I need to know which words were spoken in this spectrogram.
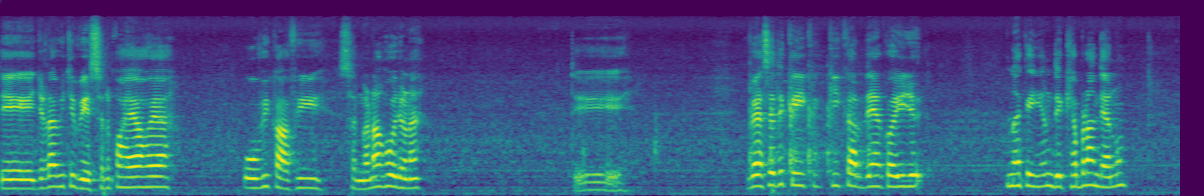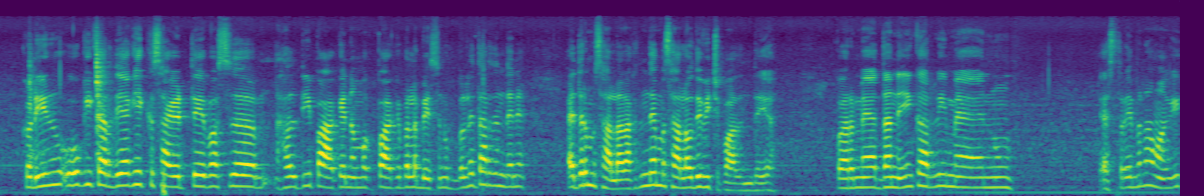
ਤੇ ਜਿਹੜਾ ਵਿੱਚ ਵੇਸਣ ਪਾਇਆ ਹੋਇਆ, ਉਹ ਵੀ ਕਾਫੀ ਸੰਘਣਾ ਹੋ ਜਾਣਾ। ਤੇ ਵੈਸੇ ਤੇ ਕਈ ਕੀ ਕਰਦੇ ਆ, ਕੋਈ ਮੈਂ ਕਈਆਂ ਨੂੰ ਦੇਖਿਆ, ਬਣਾਉਂਦਿਆਂ ਨੂੰ ਕੜੀ ਨੂੰ ਉਹ ਕੀ ਕਰਦੇ ਆ ਕਿ ਇੱਕ ਸਾਈਡ ਤੇ ਬਸ ਹਲਦੀ ਪਾ ਕੇ, ਨਮਕ ਪਾ ਕੇ ਪਹਿਲਾਂ ਬੇਸਨ ਉਬਲਨੇ ਧਰ ਦਿੰਦੇ ਨੇ। ਇੱਧਰ ਮਸਾਲਾ ਰੱਖ ਦਿੰਦੇ, ਮਸਾਲਾ ਉਹਦੇ ਵਿੱਚ ਪਾ ਦਿੰਦੇ ਆ। ਪਰ ਮੈਂ ਇਦਾਂ ਨਹੀਂ ਕਰ ਰਹੀ, ਮੈਂ ਇਹਨੂੰ ਇਸ ਤਰ੍ਹਾਂ ਹੀ ਬਣਾਵਾਂਗੀ।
